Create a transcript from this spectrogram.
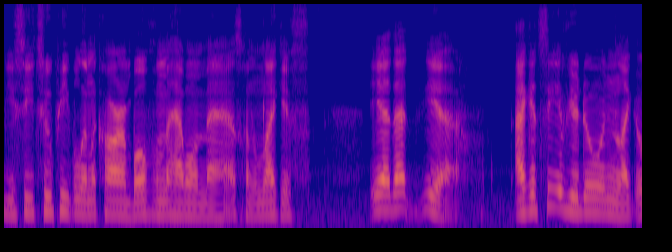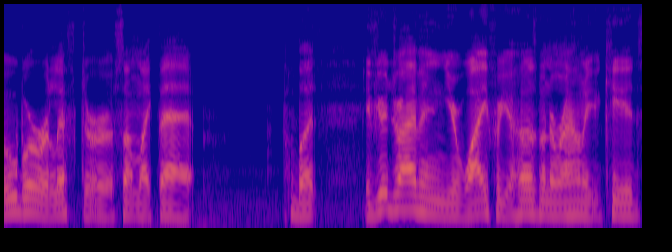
you see two people in the car and both of them have on masks, and I'm like, if, yeah, that, yeah, I could see if you're doing like Uber or Lyft or something like that. But if you're driving your wife or your husband around or your kids,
